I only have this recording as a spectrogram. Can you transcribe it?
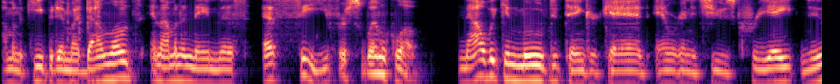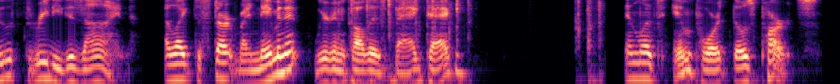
I'm going to keep it in my downloads and I'm going to name this SC for Swim Club. Now we can move to Tinkercad and we're going to choose Create New 3D Design. I like to start by naming it. We're going to call this Bag Tag. And let's import those parts.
